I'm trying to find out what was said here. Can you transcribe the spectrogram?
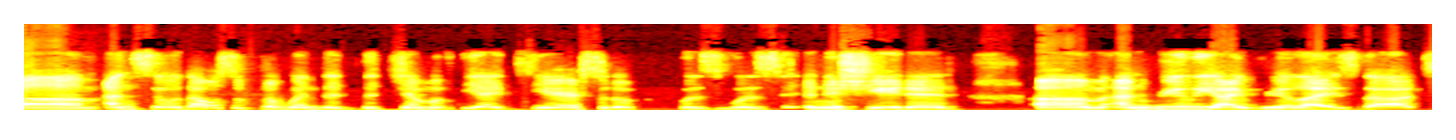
Um, and so that was sort of when the, the gem of the idea sort of was was initiated. Um, and really, I realized that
